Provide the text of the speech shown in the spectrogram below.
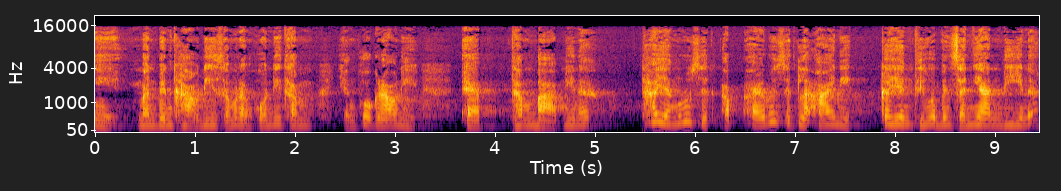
นี่ มันเป็นข่าวดีสำหรับคนที่ทำอย่างพวกเรานี่ แอบทำบาปนี่นะ ถ้ายังรู้สึกอับอายรู้สึกละอายนี่ ก็ยังถือว่าเป็นสัญญาณดีนะ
